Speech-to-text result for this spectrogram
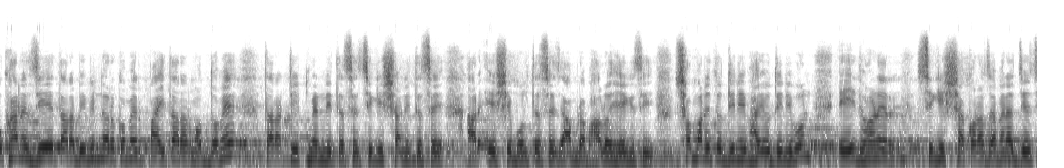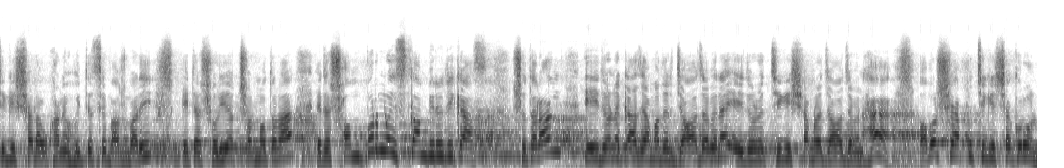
ওখানে যেয়ে তারা বিভিন্ন রকমের পাইতারার মাধ্যমে তারা ট্রিটমেন্ট নিতেছে, চিকিৎসা নিতেছে আর এসে বলতেছে যে আমরা ভালো হয়ে গেছি। সম্মানিত দিনী ভাই ও দিনী বোন, এই ধরনের চিকিৎসা করা যাবে না। যে চিকিৎসাটা ওখানে হইতেছে বাসবাড়ি এটা শরীয়ত সম্মত না, এটা সম্পূর্ণ ইসলাম বিরোধী কাজ। সুতরাং এই ধরনের কাজে আমাদের যাওয়া যাবে না, এই ধরনের চিকিৎসা আমরা যাওয়া যাবে না। হ্যাঁ অবশ্যই আপনি চিকিৎসা করুন।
